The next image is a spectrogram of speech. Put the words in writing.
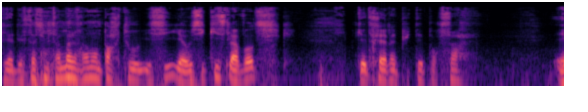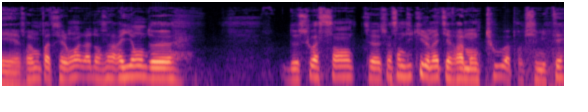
Il y a des stations thermales vraiment partout. Ici, il y a aussi Kislavotsk, qui est très réputé pour ça. Et vraiment pas très loin, là, dans un rayon de, de 60, 70 km, il y a vraiment tout à proximité.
